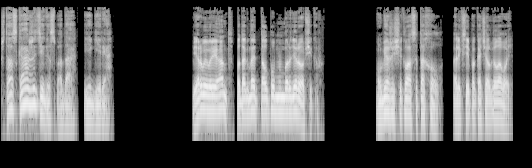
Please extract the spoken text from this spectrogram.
«Что скажете, господа егеря?» Первый вариант — подогнать толпу бомбардировщиков. Убежище класса Тахол. Алексей покачал головой.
